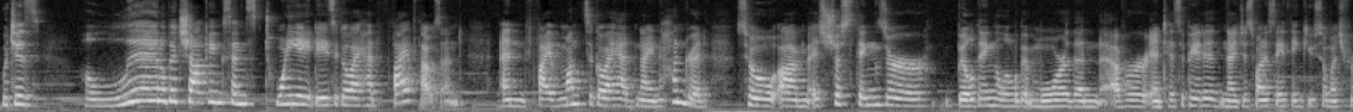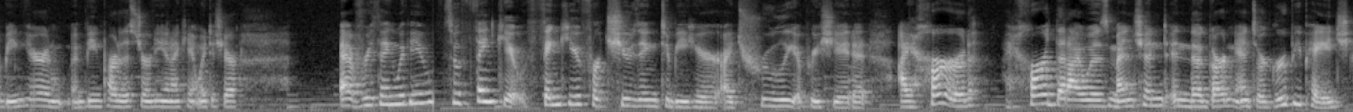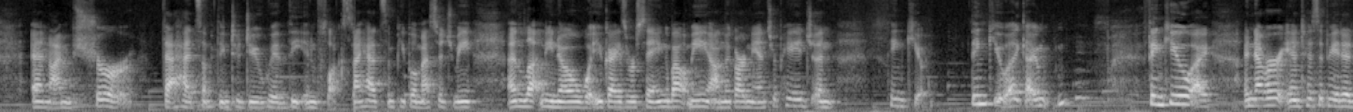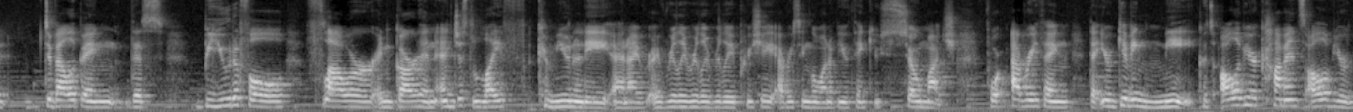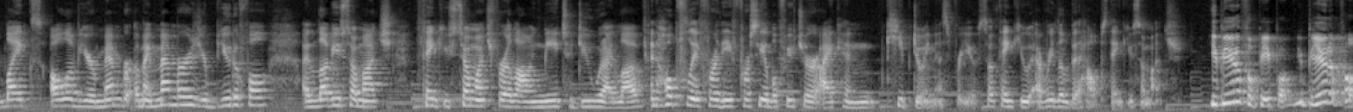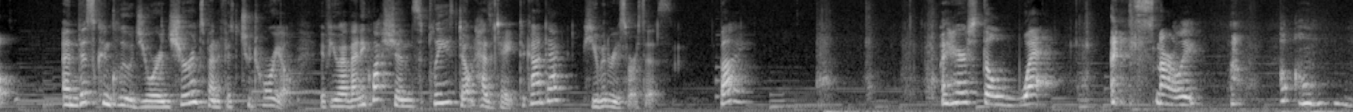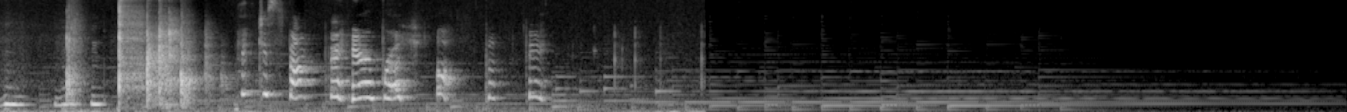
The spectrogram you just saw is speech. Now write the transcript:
which is a little bit shocking since 28 days ago I had 5,000 and five months ago I had 900. So um, it's just things are building a little bit more than ever anticipated. And I just wanna say thank you so much for being here and, and being part of this journey. And I can't wait to share everything with you. So thank you. Thank you for choosing to be here. I truly appreciate it. I heard, I heard that I was mentioned in the Garden Answer groupie page and I'm sure that had something to do with the influx. I had some people message me and let me know what you guys were saying about me on the garden answer page and thank you. Thank you. Like I thank you. I I never anticipated developing this beautiful flower and garden and just life community and I, I really, really, really appreciate every single one of you. Thank you so much for everything that you're giving me because all of your comments, all of your likes, all of your member, my members, you're beautiful. I love you so much. Thank you so much for allowing me to do what I love. And hopefully for the foreseeable future, I can keep doing this for you. So thank you. Every little bit helps. Thank you so much. You beautiful people. You're beautiful. And this concludes your insurance benefits tutorial. If you have any questions, please don't hesitate to contact Human Resources. Bye hair's still wet. Snarly. Oh. oh.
